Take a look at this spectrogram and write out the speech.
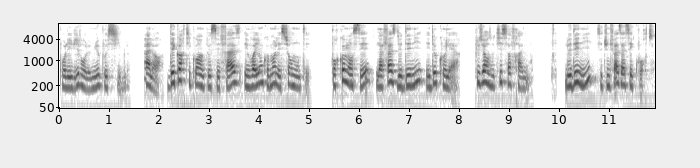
pour les vivre le mieux possible. Alors, décortiquons un peu ces phases et voyons comment les surmonter. Pour commencer, la phase de déni et de colère. Plusieurs outils s'offrent à nous. Le déni, c'est une phase assez courte.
